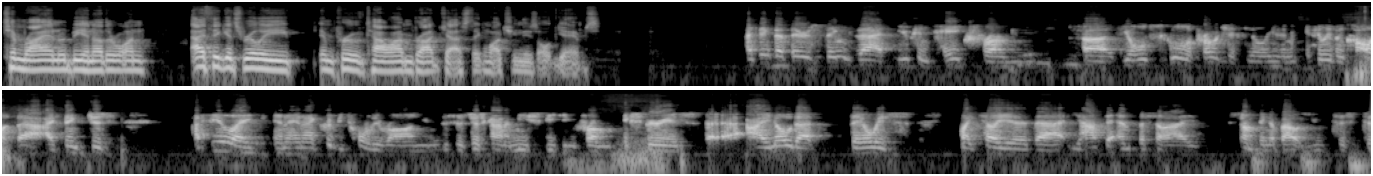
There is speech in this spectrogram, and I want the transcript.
Tim Ryan would be another one. I think it's really improved how I'm broadcasting watching these old games. I think that there's things that you can take from uh, the old school approach, if you'll even if you'll even call it that. I think just I feel like, and, and I could be totally wrong. This is just kind of me speaking from experience. I know that they always might tell you that you have to emphasize something about you to, to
